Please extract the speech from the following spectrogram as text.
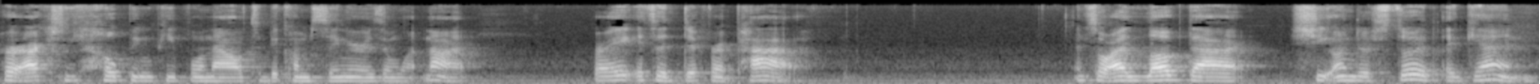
Her actually helping people now to become singers and whatnot, right? It's a different path. And so I love that she understood again.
